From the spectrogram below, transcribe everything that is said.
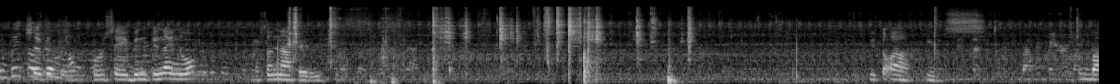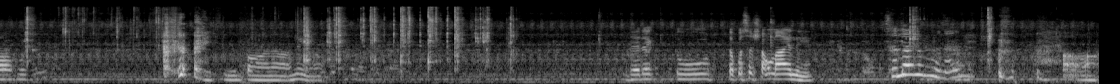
Sabi ito mo. 7, 479, no? Buksan natin. Dito ah, kids. Baho. Yung pangalan, ano yun, ah. Direct to, tapos na siya kumain eh. Sa lalo mo na. Ah.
